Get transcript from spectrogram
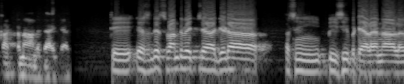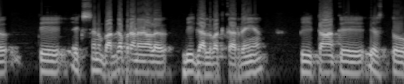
ਕੱਟ ਨਾ ਲਗਾਈ ਜਾਵੇ। ਤੇ ਇਸ ਦੇ ਸੰਬੰਧ ਵਿੱਚ ਜਿਹੜਾ ਅਸੀਂ ਪੀਸੀ ਪਟਿਆਲਾ ਨਾਲ ਤੇ ਐਕਸ਼ਨ ਬਾਗਾ ਪੁਰਾਣਾ ਨਾਲ ਵੀ ਗੱਲਬਾਤ ਕਰ ਰਹੇ ਹਾਂ ਵੀ ਤਾਂ ਕਿ ਇਸ ਤੋਂ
